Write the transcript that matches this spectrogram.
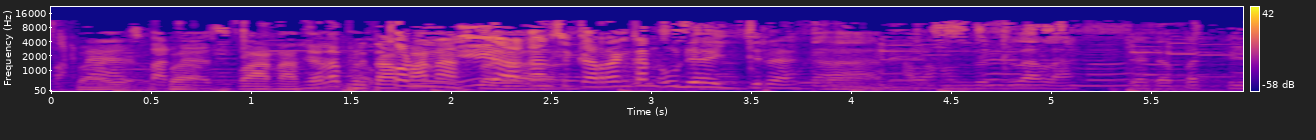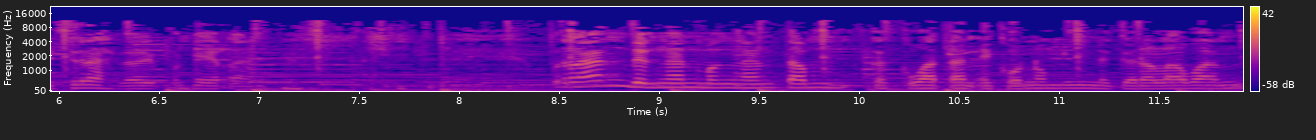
Panas, panas. ba- panas. Ya lah berita Kon- panas. Iya ya. kan sekarang kan udah hijrah kan. Alhamdulillah lah udah dapat hijrah dari pangeran. Perang dengan mengantam kekuatan ekonomi negara lawan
